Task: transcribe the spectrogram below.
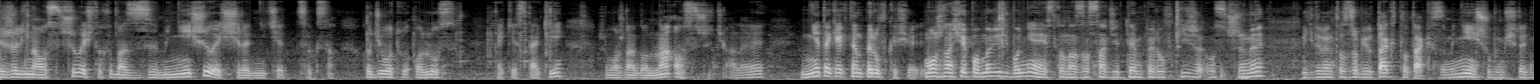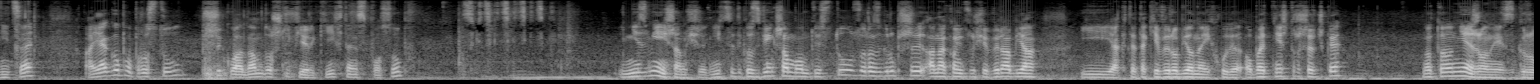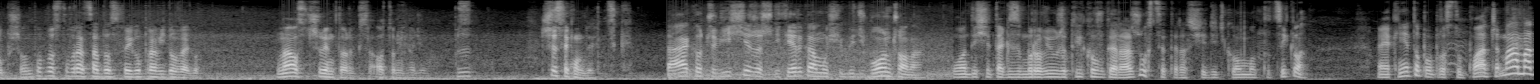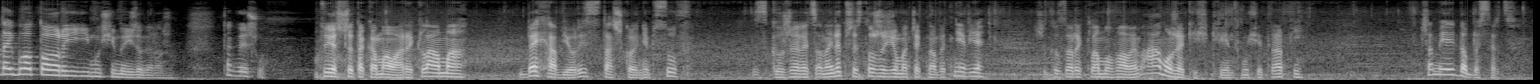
Jeżeli naostrzyłeś, to chyba zmniejszyłeś średnicie cyksa. Chodziło tu o luz, jak jest taki, że można go naostrzyć, ale nie tak jak temperówkę się. Można się pomylić, bo nie jest to na zasadzie temperówki, że ostrzymy. Gdybym to zrobił tak, to tak, zmniejszyłbym średnicę, a ja go po prostu przykładam do szlifierki w ten sposób. Cyk, cyk, cyk, cyk, cyk. I nie zmniejszam średnicy, tylko zwiększam, bo on jest tu coraz grubszy, a na końcu się wyrabia i jak te takie wyrobione i chude obetniesz troszeczkę, no to nie, że on jest grubszy, on po prostu wraca do swojego prawidłowego. Naostrzyłem Torxa, o to mi chodziło. Bzz. 3 sekundy. Cyk. Tak, oczywiście, że szlifierka musi być włączona. Młody się tak zmrowił, że tylko w garażu chce teraz siedzieć koło motocykla. A jak nie, to po prostu płacze. Mama, daj motor i musimy iść do garażu. Tak wyszło. Tu jeszcze taka mała reklama. Behawiorysta, szkolenie psów. Zgorzelec. A najlepsze jest to, że ziomeczek nawet nie wie, że go zareklamowałem. A może jakiś klient mu się trafi. Trzeba mieć dobre serce.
